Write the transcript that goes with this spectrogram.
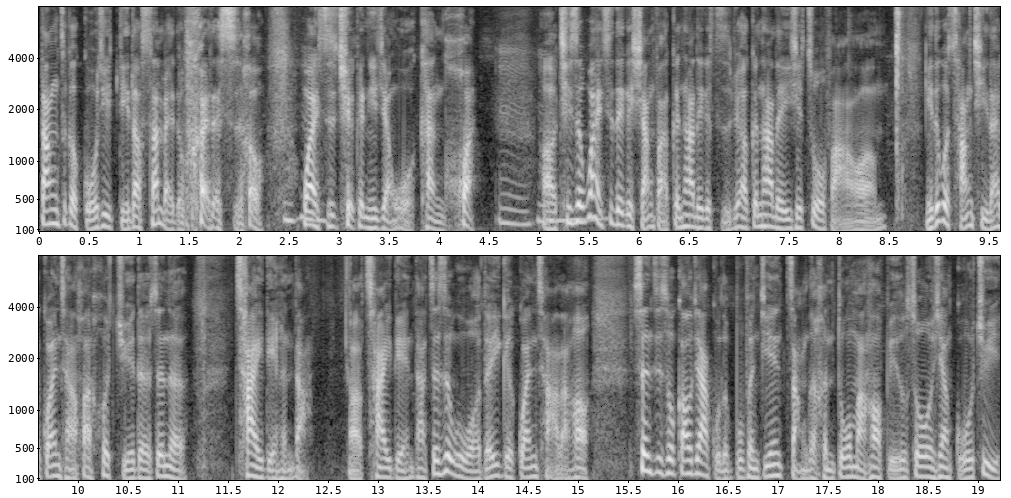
当这个国巨跌到三百多块的时候，外资却跟你讲，我看坏。嗯，啊，其实外资的一个想法跟他的一个指标跟他的一些做法哦，你如果长期来观察的话，会觉得真的差一点很大。啊，差一点大，这是我的一个观察了哈。甚至说高价股的部分，今天涨得很多嘛哈。比如说像国巨，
